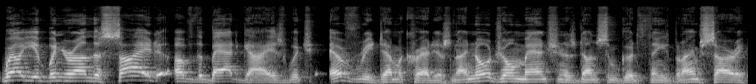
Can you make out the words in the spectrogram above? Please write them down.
Well, you, when you're on the side of the bad guys, which every Democrat is, and I know Joe Manchin has done some good things, but I'm sorry.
